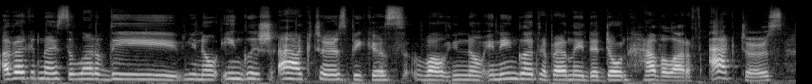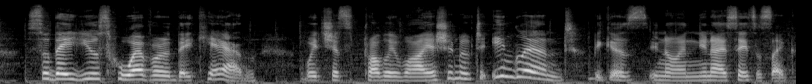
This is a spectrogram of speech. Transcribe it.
I recognized a lot of the, you know, English actors because, well, you know, in England apparently they don't have a lot of actors, so they use whoever they can, which is probably why I should move to England because, you know, in the United States it's like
